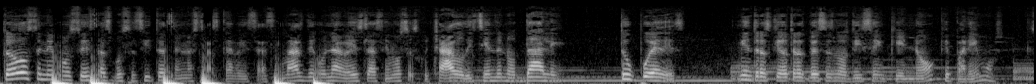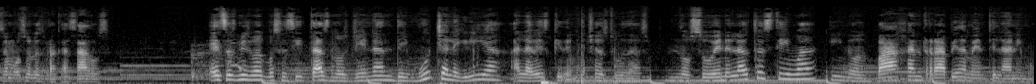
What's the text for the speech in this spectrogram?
Todos tenemos esas vocecitas en nuestras cabezas y más de una vez las hemos escuchado diciéndonos, dale, tú puedes. Mientras que otras veces nos dicen que no, que paremos, que somos unos fracasados. Esas mismas vocecitas nos llenan de mucha alegría a la vez que de muchas dudas. Nos suben el autoestima y nos bajan rápidamente el ánimo.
